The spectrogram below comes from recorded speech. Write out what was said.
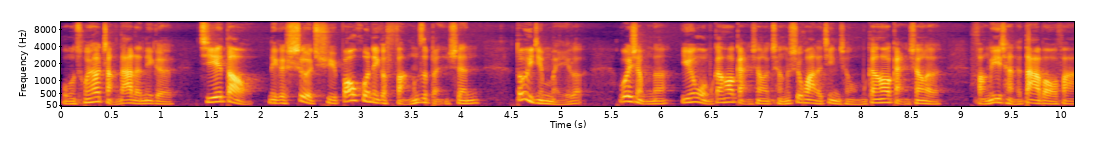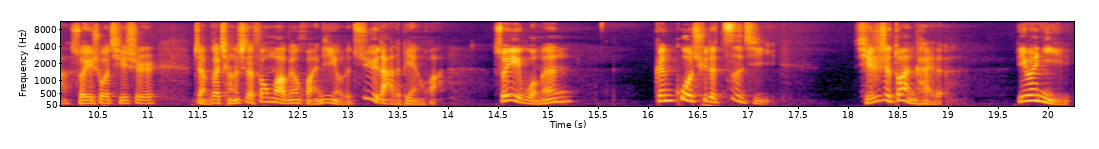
我们从小长大的那个街道、那个社区，包括那个房子本身，都已经没了。为什么呢？因为我们刚好赶上了城市化的进程，我们刚好赶上了房地产的大爆发。所以说，其实整个城市的风貌跟环境有了巨大的变化。所以，我们跟过去的自己其实是断开的。因为你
